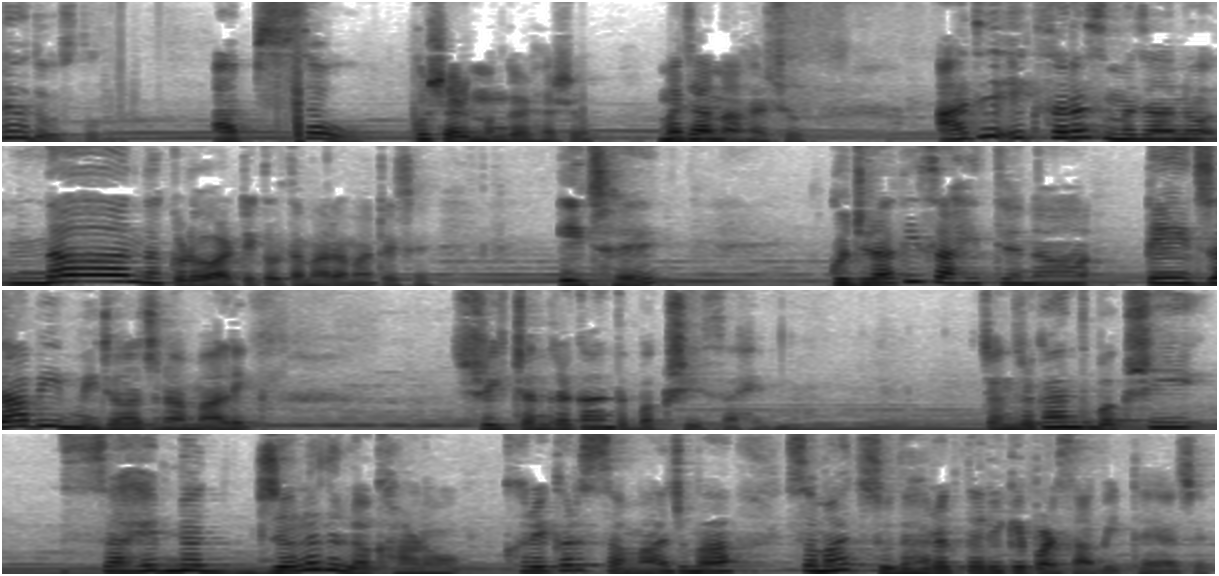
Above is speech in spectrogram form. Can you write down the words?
Hello દોસ્તો? આપ સૌ કુશળ મંગળ હશો, મજામાં હશો. આજે એક સરસ મજાનો નાનકડો આર્ટિકલ તમારા માટે છે. એ છે, ગુજરાતી સાહિત્યના તેજાબી મિજાજના માલિક શ્રી ચંદ્રકાંત બક્ષી સાહેબનો. ચંદ્રકાંત બક્ષી સાહેબના જલદ લખાણો ખરેખર સમાજમાં સમાજ સુધારક તરીકે પણ સાબિત થયા છે.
